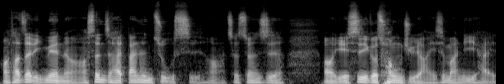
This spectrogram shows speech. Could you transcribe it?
啊。他在里面呢啊甚至还担任主持啊，这算是啊也是一个创举啊，也是蛮厉害的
